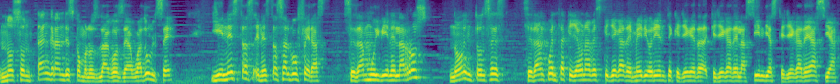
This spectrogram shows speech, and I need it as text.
No son tan grandes como los lagos de agua dulce. Y en estas, en estas albuferas se da muy bien el arroz, ¿no? Entonces se dan cuenta que ya una vez que llega de Medio Oriente, que llega, que llega de las Indias, que llega de Asia,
